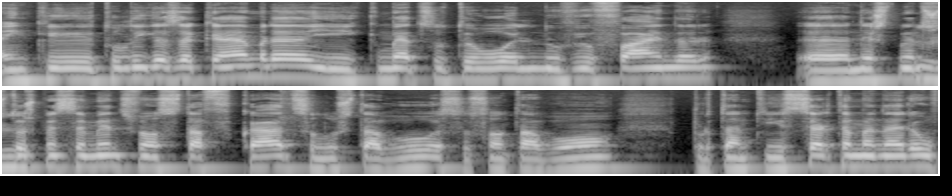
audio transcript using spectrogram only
em que tu ligas a câmera e que metes o teu olho no viewfinder. Uh, neste momento, uhum. os teus pensamentos vão se estar focados, se a luz está boa, se o som está bom. Portanto, e de certa maneira, o,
